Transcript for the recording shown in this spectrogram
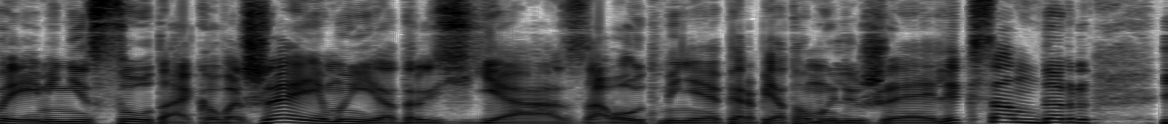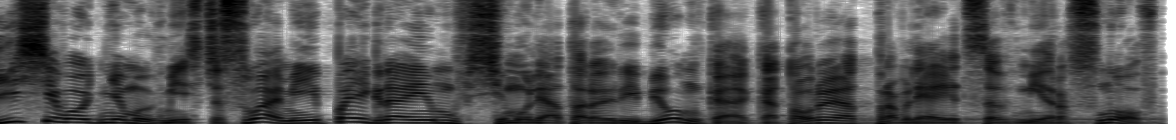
времени суток, уважаемые друзья! Зовут меня Перпетум или же Александр, и сегодня мы вместе с вами поиграем в симулятор ребенка, который отправляется в мир снов.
